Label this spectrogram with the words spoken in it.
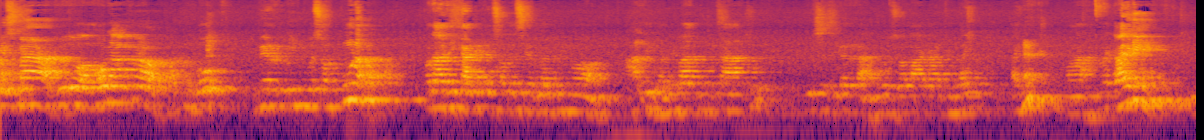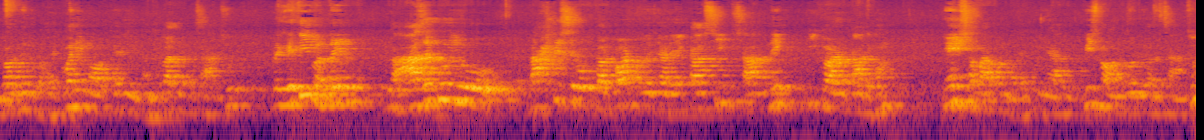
यसमा जो जो अहोरात्र खट्नुभयो मेरो टिमको सम्पूर्ण पदाधिकारी र सदस्यहरूलाई पनि म हार्दिक धन्यवाद दिन चाहन्छु। विशेष गरेर हाम्रो सल्लाहकारहरूलाई होइन? हामीलाई गाइडिङ गरिदिनु भएको पनि म फेरि धन्यवाद दिन चाहन्छु। र यति भन्दै यो आजको यो राष्ट्रिय सेवक दर्पण दुई हजार एकासी सार्वजनिकीकरण कार्यक्रम यहीँ समापन भएको यहाँहरू बिचमा अनुरोध गर्न चाहन्छु।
